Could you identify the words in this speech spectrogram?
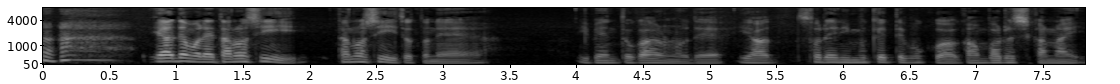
いやでもね、楽しい、楽しいちょっとね、イベントがあるので、いや、それに向けて僕は頑張るしかない。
